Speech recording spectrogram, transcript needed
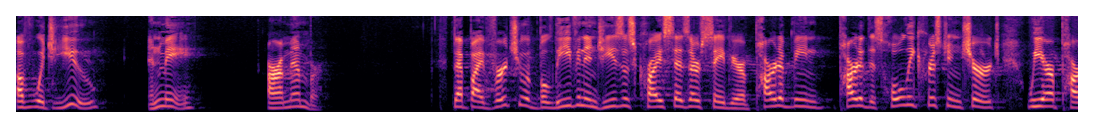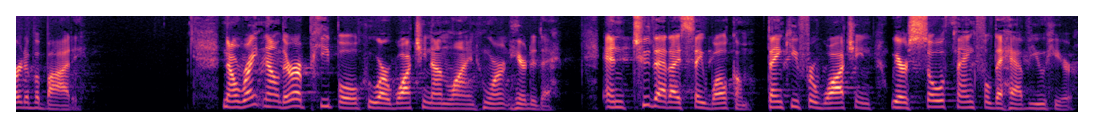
of which you and me are a member. That by virtue of believing in Jesus Christ as our Savior, a part of being part of this holy Christian church, we are part of a body. Now, right now, there are people who are watching online who aren't here today. And to that, I say welcome. Thank you for watching. We are so thankful to have you here.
